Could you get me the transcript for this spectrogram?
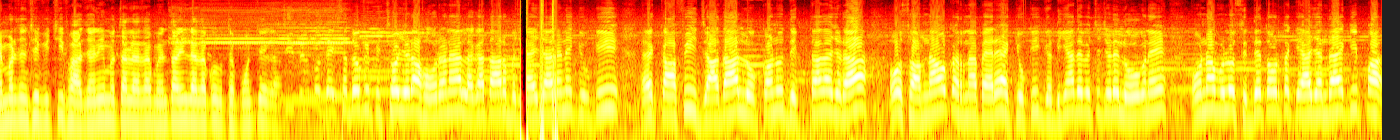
ਐਮਰਜੈਂਸੀ ਵਿੱਚ ਹੀ ਫਸ ਜਾਣੀ ਮੈਂ ਤਾਂ ਲੱਗਦਾ ਮੈਨੂੰ ਤਾਂ ਨਹੀਂ ਲੱਗਦਾ ਕੋਈ ਉੱਥੇ ਪਹੁੰਚੇਗਾ। ਬਿਲਕੁਲ ਦੇਖ ਸਕਦੇ ਹੋ ਕਿ ਪਿੱਛੋਂ ਜਿਹੜਾ ਹੋਰਨ ਹੈ, ਲਗਾਤਾਰ ਵਜਾਏ ਜਾ ਰਹੇ ਨੇ ਕਿਉਂਕਿ ਕਾਫੀ ਜ਼ਿਆਦਾ ਲੋਕਾਂ ਨੂੰ ਦਿੱਕਤਾਂ ਦਾ ਜਿਹੜਾ ਉਹ ਸਾਹਮਣਾ ਉਹ ਕਰਨਾ ਪੈ ਰਿਹਾ ਕਿਉਂਕਿ ਗੱਡੀਆਂ ਦੇ ਵਿੱਚ ਜਿਹੜੇ ਲੋਕ ਨੇ, ਉਹਨਾਂ ਵੱਲੋਂ ਸਿੱਧੇ ਤੌਰ ਤੇ ਕਿਹਾ ਜਾਂਦਾ ਹੈ ਕਿ ਭਾ-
